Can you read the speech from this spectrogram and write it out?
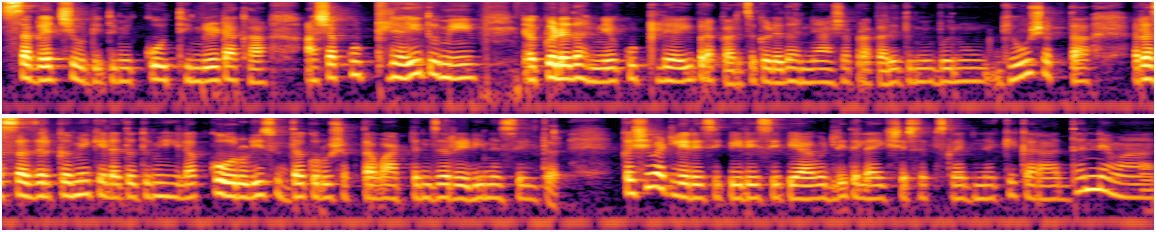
सगळ्यात शेवटी तुम्ही कोथिंबीर टाका. अशा कुठल्याही तुम्ही कडधान्य कुठल्याही प्रकारचं कडधान्य अशा प्रकारे तुम्ही बनवून घेऊ शकता. रस्सा जर कमी केला तर तुम्ही हिला कोरडीसुद्धा करू शकता. वाटण जर रेडी नसेल तर. कशी वाटली रेसिपी रेसिपी आवडली तर लाईक शेअर सबस्क्राईब नक्की करा. धन्यवाद.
